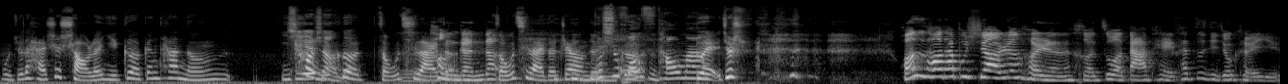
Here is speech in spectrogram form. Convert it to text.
我觉得还是少了一个跟他能一唱一上和走起来的走起来的这样的，不是黄子韬吗？，对，就是黄子韬他不需要任何人合作搭配，他自己就可以。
